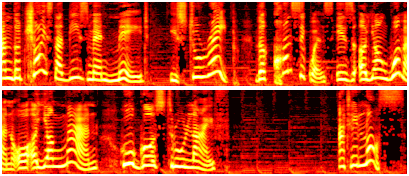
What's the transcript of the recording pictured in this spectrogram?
And the choice that these men made is to rape. The consequence is a young woman or a young man who goes through life at a loss.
